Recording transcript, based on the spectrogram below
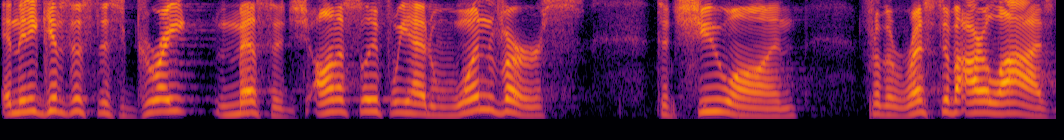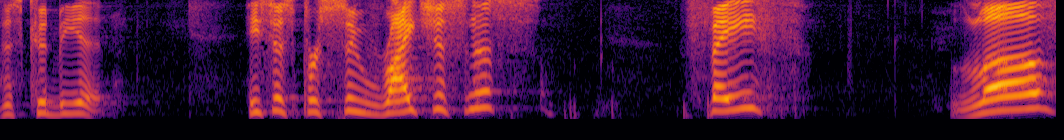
And then he gives us this great message. Honestly, if we had one verse to chew on for the rest of our lives, this could be it. He says, Pursue righteousness, faith, love,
